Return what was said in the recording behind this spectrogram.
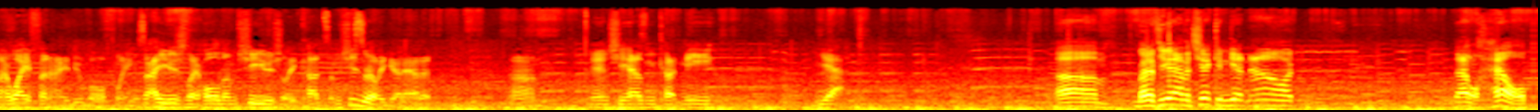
my wife and I do both wings. I usually hold them, she usually cuts them. She's really good at it. Um, and she hasn't cut me yet. Um, but if you have a chicken getting out, that'll help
